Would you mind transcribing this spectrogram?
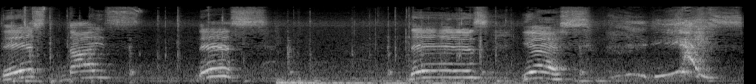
This dice. This. This. Yes. Yes.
